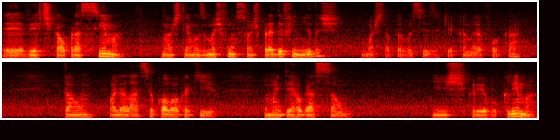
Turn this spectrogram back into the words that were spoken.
é, vertical para cima, nós temos umas funções pré-definidas. Vou mostrar para vocês aqui a câmera focar. Então, olha lá, se eu coloco aqui uma interrogação e escrevo clima,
